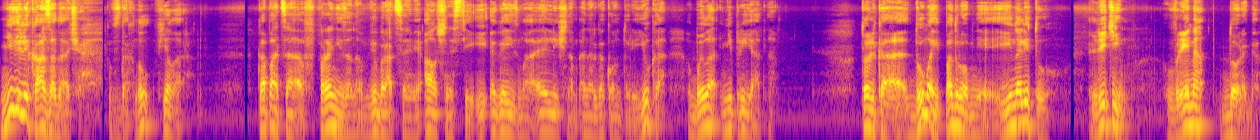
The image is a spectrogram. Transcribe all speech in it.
«Невелика задача», — вздохнул Фьелар. Копаться в пронизанном вибрациями алчности и эгоизма личном энергоконтуре Юка было неприятно. Только думай подробнее и на лету. Летим. Время дорого.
